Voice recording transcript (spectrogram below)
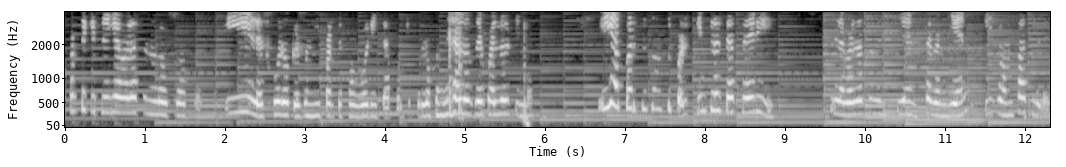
parte que sigue ahora son los ojos. Y les juro que son mi parte favorita porque por lo general los dejo al último. Y aparte son súper simples de hacer y, la verdad se ven, bien, y son fáciles.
